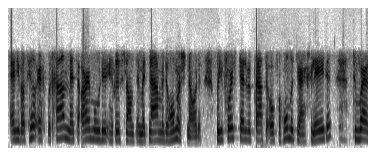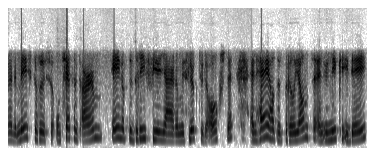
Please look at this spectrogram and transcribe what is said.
En die was heel erg begaan met de armoede in Rusland en met name de hongersnoden. Moet je je voorstellen, we praten over 100 jaar geleden. Toen waren de meeste Russen ontzettend arm. Eén op de drie, vier jaren mislukte de oogsten. En hij had het briljante en unieke idee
